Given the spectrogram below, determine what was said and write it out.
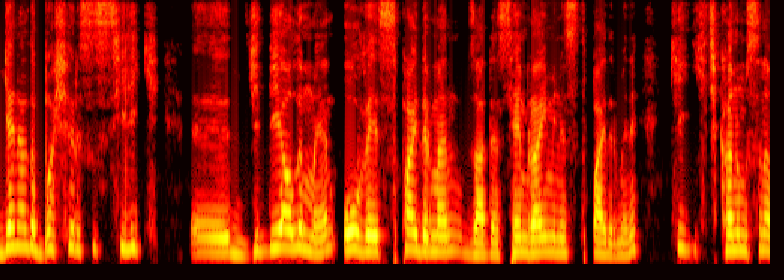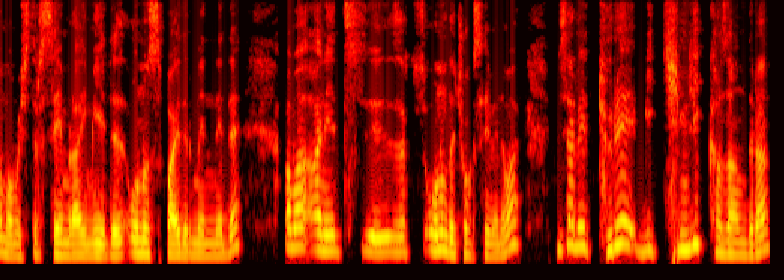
Genelde başarısız, silik, e, ciddiye alınmayan o ve Spider-Man zaten Sam Raimi'nin Spider-Man'i ki hiç kanım sınamamıştır Sam Raimi'ye de onun Spider-Man'ine de. Ama hani e, onun da çok seveni var. Mesela hani türe bir kimlik kazandıran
